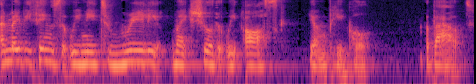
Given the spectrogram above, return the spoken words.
and maybe things that we need to really make sure that we ask young people about.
